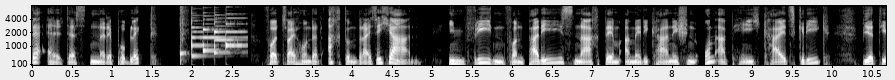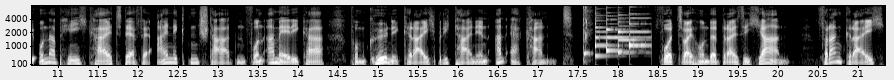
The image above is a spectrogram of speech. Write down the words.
der ältesten Republik. Vor 238 Jahren, im Frieden von Paris nach dem amerikanischen Unabhängigkeitskrieg, wird die Unabhängigkeit der Vereinigten Staaten von Amerika vom Königreich Britannien anerkannt. Vor 230 Jahren, Frankreich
